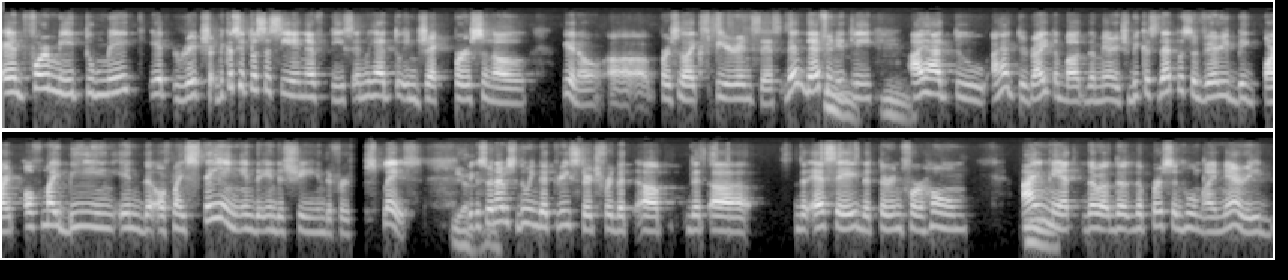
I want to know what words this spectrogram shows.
And for me to make it richer, because it was a CNF piece and we had to inject personal, you know, uh, personal experiences, then definitely Mm, mm. I had to I had to write about the marriage because that was a very big part of my being in the of my staying in the industry in the first place. yeah. Because when I was doing that research for that uh that uh the essay, the turn for home, I Mm. met the, the the person whom I married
